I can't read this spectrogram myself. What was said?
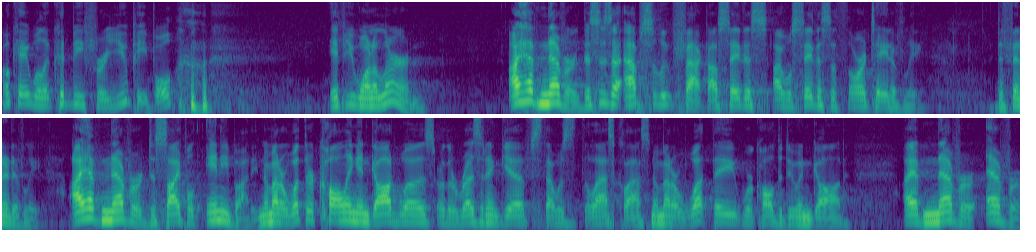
Okay, well, it could be for you people if you want to learn. I have never, this is an absolute fact. I'll say this, I will say this authoritatively, definitively. I have never discipled anybody, no matter what their calling in God was or their resident gifts, that was the last class, no matter what they were called to do in God. I have never, ever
